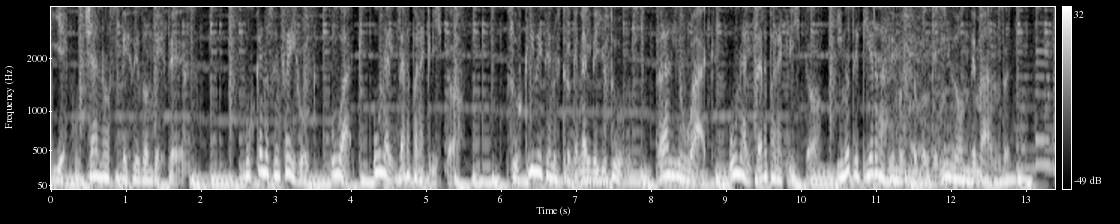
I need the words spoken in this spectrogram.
y escuchanos desde donde estés. Búscanos en Facebook, WAC, un altar para Cristo. Suscríbete a nuestro canal de YouTube, Radio WAC, un altar para Cristo, y no te pierdas de nuestro contenido on demand.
